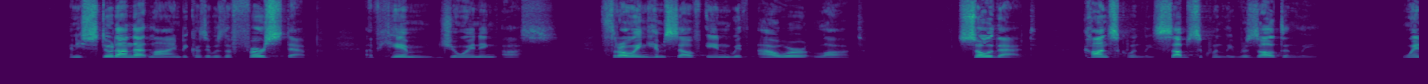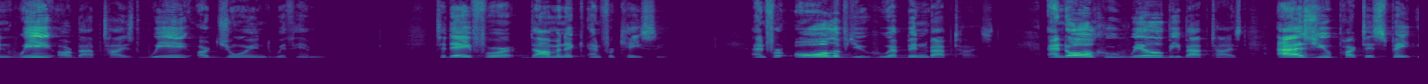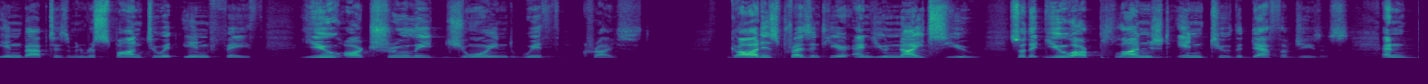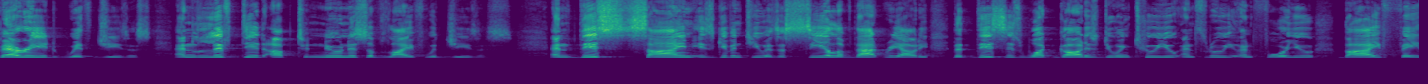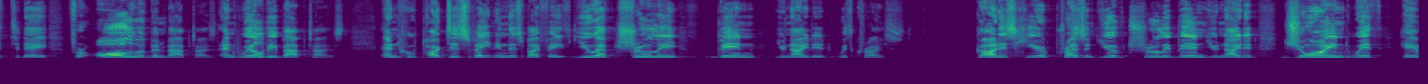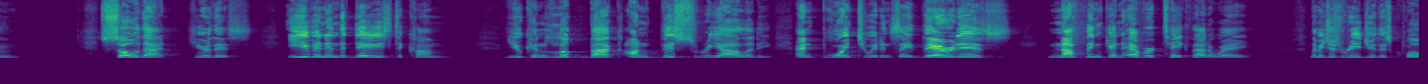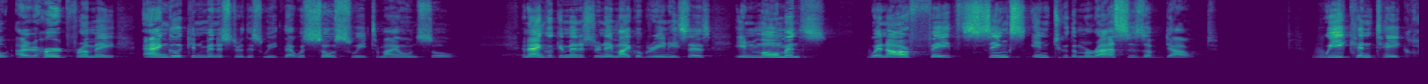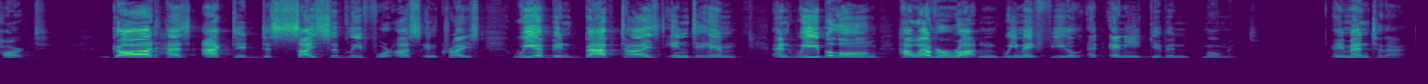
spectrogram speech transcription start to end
And he stood on that line because it was the first step of him joining us, throwing himself in with our lot, so that consequently, subsequently, resultantly, when we are baptized, we are joined with him. Today, for Dominic and for Casey, and for all of you who have been baptized, and all who will be baptized, as you participate in baptism and respond to it in faith, you are truly joined with Christ. God is present here and unites you so that you are plunged into the death of Jesus and buried with Jesus and lifted up to newness of life with Jesus. And this sign is given to you as a seal of that reality that this is what God is doing to you and through you and for you by faith today. For all who have been baptized and will be baptized and who participate in this by faith, you have truly been united with Christ. God is here, present. You have truly been united, joined with Him. So that, hear this, even in the days to come, you can look back on this reality and point to it and say, There it is. Nothing can ever take that away. Let me just read you this quote I heard from a Anglican minister this week that was so sweet to my own soul. An Anglican minister named Michael Green, he says, In moments when our faith sinks into the morasses of doubt, we can take heart God has acted decisively for us in Christ. We have been baptized into Him, and we belong, however rotten we may feel at any given moment. Amen to that.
